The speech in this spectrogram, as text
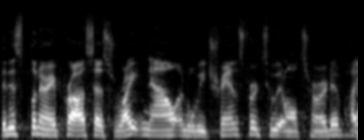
the disciplinary process right now and will be transferred to an alternative high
